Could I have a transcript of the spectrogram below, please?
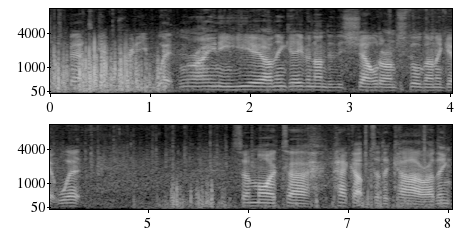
It's about to get pretty wet and rainy here. I think even under this shelter I'm still going to get wet. So I might uh, pack up to the car, I think.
